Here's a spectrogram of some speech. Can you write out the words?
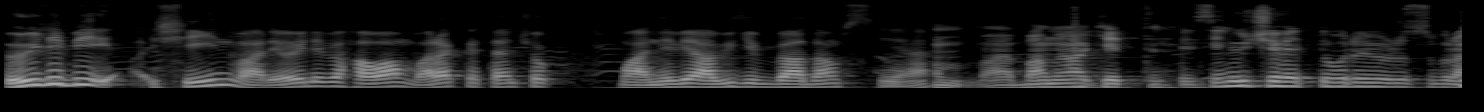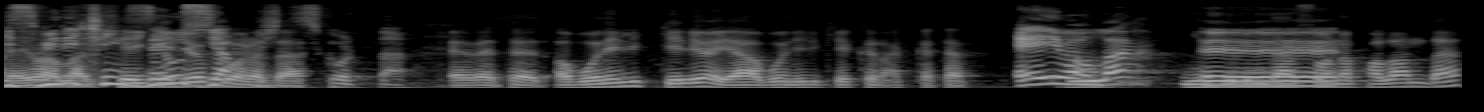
öyle bir şeyin var ya öyle bir havan var. Hakikaten çok manevi abi gibi bir adamsın ya. Bana hak ettin. Seni üç evetle uğruyoruz. Eyvallah, İsmini bir King şey Zeus bu yapmış arada. Discord'da. Evet evet abonelik geliyor ya abonelik yakın hakikaten. Eyvallah. Bu indirimden Ee, sonra falan da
